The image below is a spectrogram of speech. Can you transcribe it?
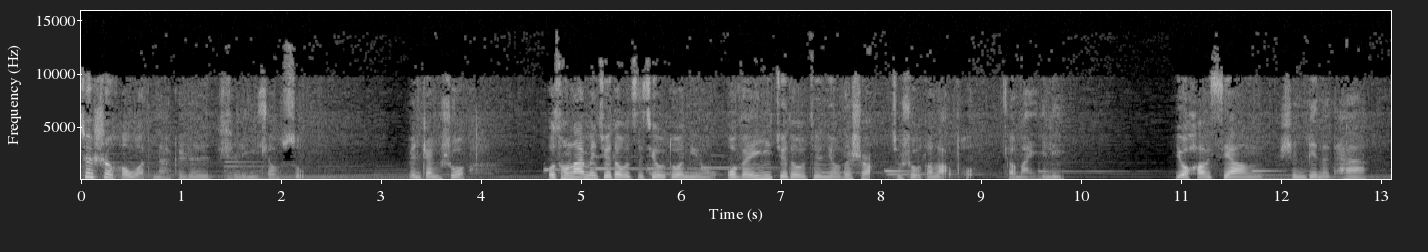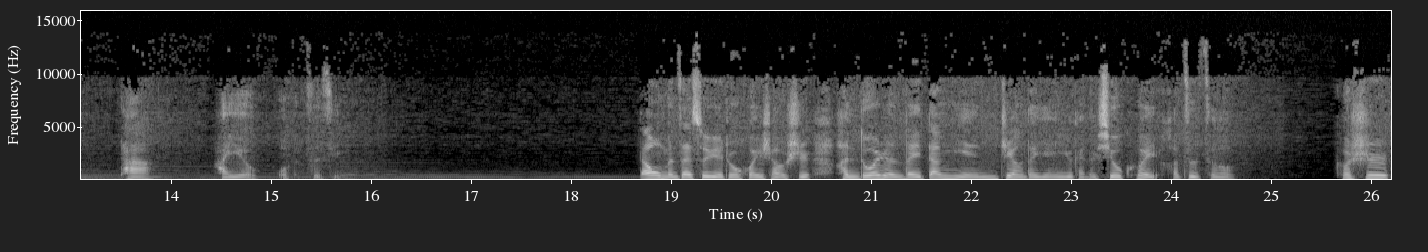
最适合我的那个人是凌潇肃。”文章说：“我从来没觉得我自己有多牛，我唯一觉得我最牛的事儿就是我的老婆叫马伊琍。”又好像身边的他，他，还有我们自己。当我们在岁月中回首时，很多人为当年这样的言语感到羞愧和自责。可是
